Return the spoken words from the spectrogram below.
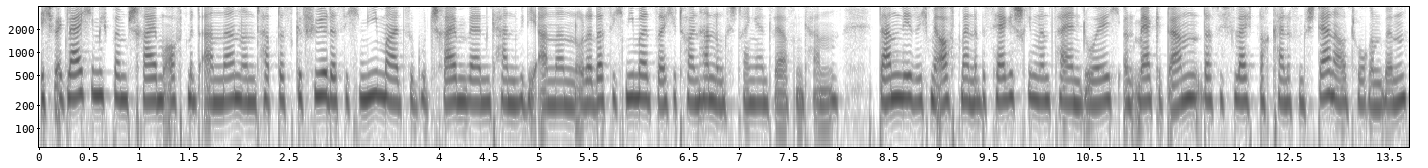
ich vergleiche mich beim Schreiben oft mit anderen und habe das Gefühl, dass ich niemals so gut schreiben werden kann wie die anderen oder dass ich niemals solche tollen Handlungsstränge entwerfen kann. Dann lese ich mir oft meine bisher geschriebenen Zeilen durch und merke dann, dass ich vielleicht noch keine Fünf-Sterne-Autorin bin,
